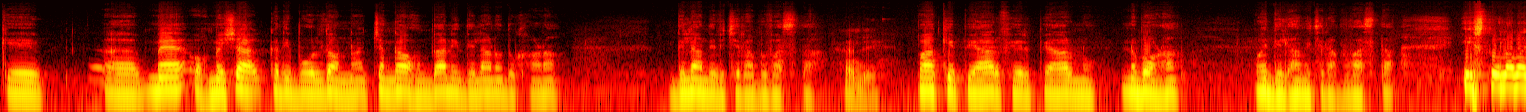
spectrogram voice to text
ਕਿ ਅਹ, ਮੈਂ ਉਹ ਹਮੇਸ਼ਾ ਕਦੀ ਬੋਲਦਾ ਹੁੰਨਾ ਚੰਗਾ ਹੁੰਦਾ ਨਹੀਂ ਦਿਲਾਂ ਨੂੰ ਦੁਖਾਣਾ ਦਿਲਾਂ ਦੇ ਵਿੱਚ ਰੱਬ ਵਸਦਾ। ਹਾਂਜੀ। ਪਾ ਕੇ ਪਿਆਰ ਫਿਰ ਪਿਆਰ ਨੂੰ ਨਿਭਾਉਣਾ ਉਹ ਦਿਲਾਂ ਵਿੱਚ ਰੱਬ ਵਸਦਾ। ਇਸ ਤੋਂ ਇਲਾਵਾ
